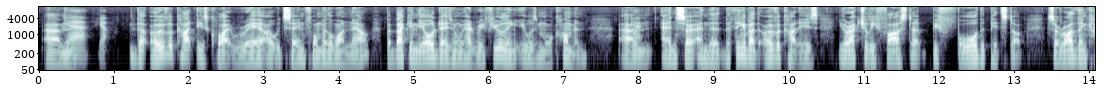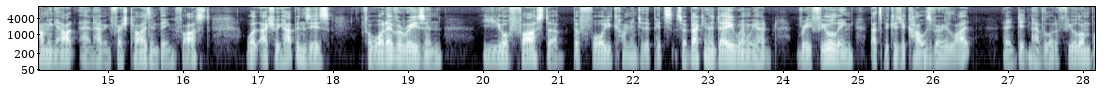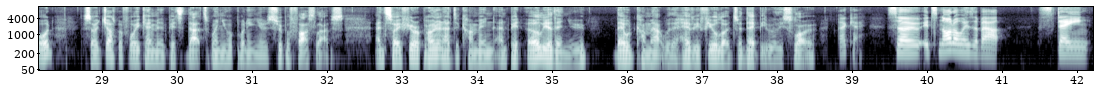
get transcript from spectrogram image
Um, yeah, yeah. The overcut is quite rare, I would say, in Formula One now. But back in the old days when we had refueling, it was more common. Um, Okay. And so, and the, the thing about the overcut is you're actually faster before the pit stop. So rather than coming out and having fresh tires and being fast, what actually happens is, for whatever reason, you're faster before you come into the pits. So back in the day when we had refueling, that's because your car was very light and it didn't have a lot of fuel on board. So just before you came in the pits, that's when you were putting your super fast laps. And so if your opponent had to come in and pit earlier than you, they would come out with a heavy fuel load, so they'd be really slow. Okay. So it's not always about staying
